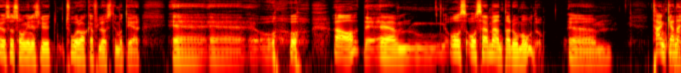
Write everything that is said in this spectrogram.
och säsongen är slut. Två raka förluster mot er. Eh, eh, och, och, ja, det, ehm, och, och sen väntar då Modo. Ehm, tankarna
